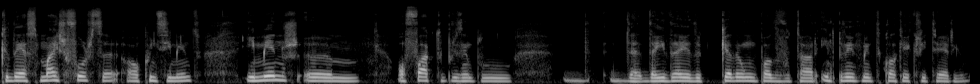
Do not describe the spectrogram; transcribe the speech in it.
que desse mais força ao conhecimento e menos hum, ao facto, por exemplo, da, da ideia de que cada um pode votar independentemente de qualquer critério,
